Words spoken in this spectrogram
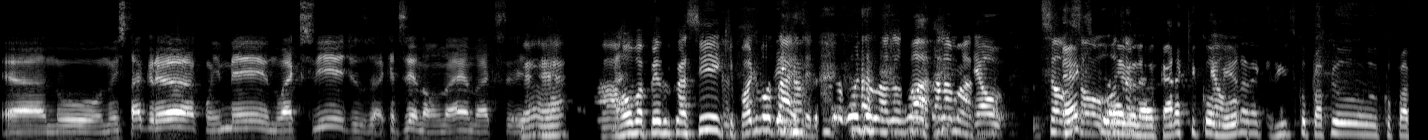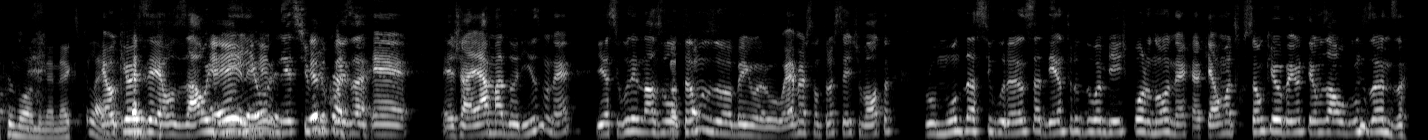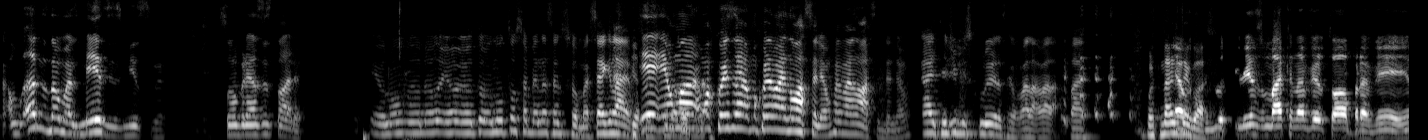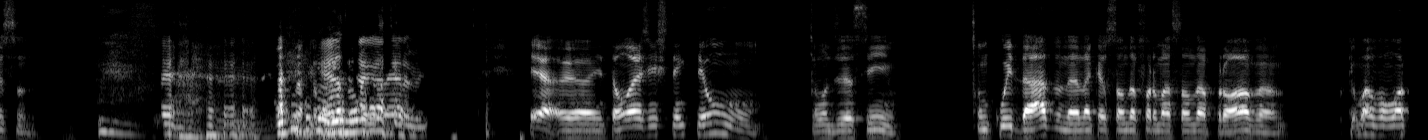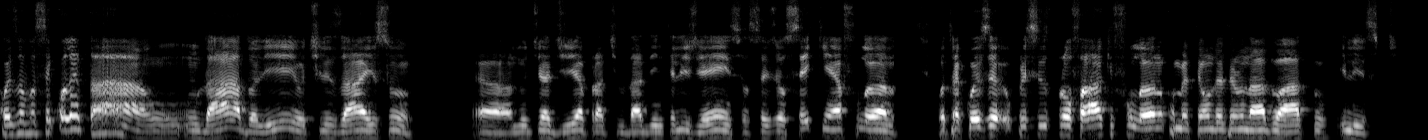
é, no, no Instagram, com e-mail, no Xvideos, é, quer dizer, não, não é no Xvideos. É. Arroba Pedro Cacique, pode botar. nós vamos botar na massa. É o, são, são outra... né? o cara que comenta é o... né, com, o próprio, com o próprio nome, né? Next Level. É o que eu ia dizer, usar o e-mail nesse tipo Pedro de coisa é, é, já é amadorismo, né? E a segunda, nós voltamos, o, bem, o Emerson trouxe a gente volta para o mundo da segurança dentro do ambiente pornô, né, cara? Que é uma discussão que eu e o Benhur temos há alguns anos, anos não, mas meses nisso, né? Sobre essa história. Eu não, eu não, eu, eu, tô, eu não tô sabendo essa discussão, mas segue lá. É, é uma, uma, coisa, uma coisa mais nossa ali, uma coisa mais nossa, entendeu? Ah, entendi, me excluíram. Vai lá, vai lá, vai. Oportunidade é, de negócio. Eu utilizo máquina virtual para ver isso. É. é, é, então a gente tem que ter um, vamos dizer assim, um cuidado né, na questão da formação da prova, porque uma, uma coisa é você coletar um, um dado ali, utilizar isso uh, no dia a dia para atividade de inteligência, ou seja, eu sei quem é fulano. Outra coisa, eu preciso provar que fulano cometeu um determinado ato ilícito.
